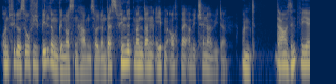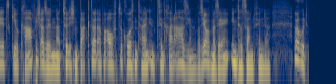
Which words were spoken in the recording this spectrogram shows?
und philosophische Bildung genossen haben sollte. Und das findet man dann eben auch bei Avicenna wieder. Und da sind wir ja jetzt geografisch, also natürlich in Bagdad, aber auch zu großen Teilen in Zentralasien, was ich auch immer sehr interessant finde. Aber gut,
